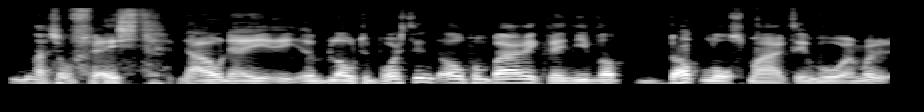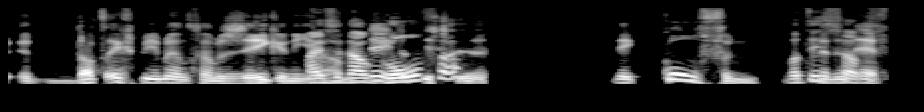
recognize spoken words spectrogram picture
maar zo'n feest. Nou nee, een blote borst in het openbaar. Ik weet niet wat dat losmaakt in Wormer. Dat experiment gaan we zeker niet Maar is het nou nee, is, eh, nee, kolfen. Wat is met dat? een F.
